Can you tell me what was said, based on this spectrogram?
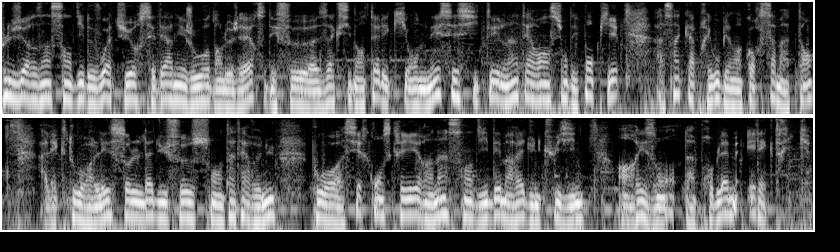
Plusieurs incendies de voitures ces derniers jours dans le Gers, des feux accidentels et qui ont nécessité l'intervention des pompiers à Saint-Capré ou bien encore Samatan. À Lectour, les soldats du feu sont intervenus pour circonscrire un incendie démarré d'une cuisine en raison d'un problème électrique.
